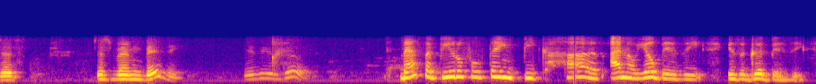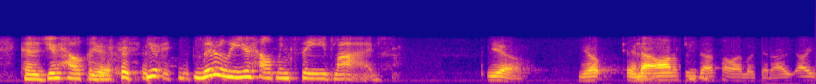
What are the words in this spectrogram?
just just been busy. Busy is good. That's a beautiful thing because I know you're busy is a good busy because you're helping. Yeah. you're literally you're helping save lives. Yeah. Yep. And I, honestly, that's how I look at it. I, I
